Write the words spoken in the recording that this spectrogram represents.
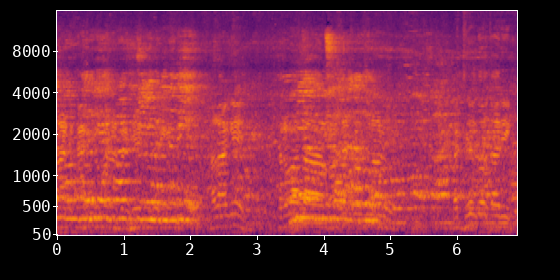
అలాంటి కార్యక్రమాలు అలాగే తర్వాత నాడు పద్దెనిమిదవ తారీఖు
